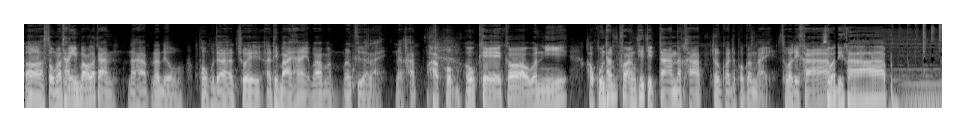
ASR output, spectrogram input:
เอ่อส่งมาทาง inbox แล้วกันนะครับ แล้วเดี๋ยวผมก็จะช่วยอธิบายให้ว่ามันมันคืออะไรนะครับ ครับผม โอเค ก็วันนี้ขอบคุณท่านผู้ฟังที่ติดตามนะครับ จนกว่าจะพบกันใหม่ สวัสดีครับ สวัสดีครับ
